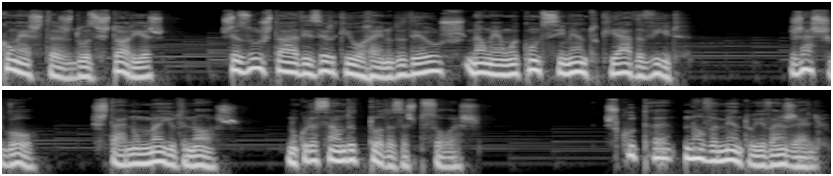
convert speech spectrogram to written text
Com estas duas histórias, Jesus está a dizer que o reino de Deus não é um acontecimento que há de vir. Já chegou, está no meio de nós, no coração de todas as pessoas. Escuta novamente o Evangelho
